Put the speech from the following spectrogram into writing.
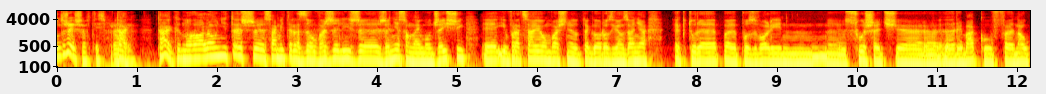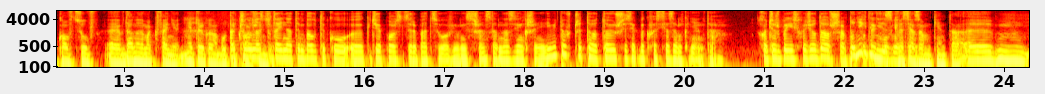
najmądrzejsza w tej sprawie. tak, tak, no ale oni też e, sami teraz zauważyli, że, że nie są najmądrzejsi e, i wracają właśnie do tego rozwiązania, e, które pozwoli słyszeć rybaków, naukowców w danym akwenie, nie tylko na A Bałtyku, czy u nas wszędzie. tutaj na tym Bałtyku, y, gdzie polscy rybacy łowią, jest szansa na zwiększenie limitów, czy to, to już jest jakby kwestia zamknięta? Chociażby jeśli chodzi o dorsza. To nigdy nie jest kwestia to- zamknięta. Mm,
